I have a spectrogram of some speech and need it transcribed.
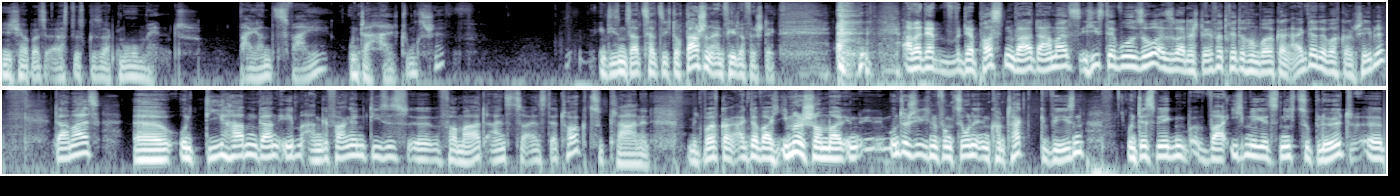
Ich habe als erstes gesagt, Moment. Bayern 2 Unterhaltungschef? In diesem Satz hat sich doch da schon ein Fehler versteckt. Aber der, der Posten war damals, hieß der wohl so, also war der Stellvertreter von Wolfgang Eigner, der Wolfgang Schäble damals. Äh, und die haben dann eben angefangen, dieses äh, Format 1 zu 1 der Talk zu planen. Mit Wolfgang Eigner war ich immer schon mal in, in unterschiedlichen Funktionen in Kontakt gewesen. Und deswegen war ich mir jetzt nicht zu blöd äh,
